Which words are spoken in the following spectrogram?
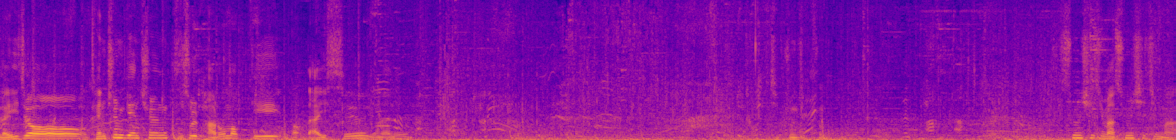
레이저 괜춘 괜춘 구슬 바로 먹기. 어 nice 이나는 집중 집중. 숨 쉬지마 숨 쉬지마.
